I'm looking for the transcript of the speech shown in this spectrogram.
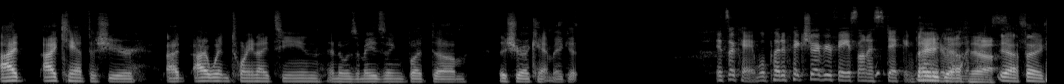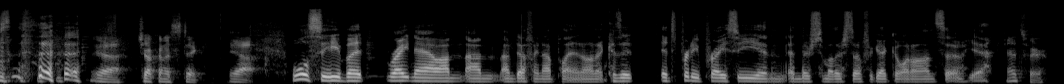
I I can't this year. I I went in 2019 and it was amazing, but um, this year I can't make it. It's okay. We'll put a picture of your face on a stick and There carry you it around go. Yeah. us. Yeah, thanks. Yeah, chuck on a stick. Yeah. we'll see, but right now I'm I'm I'm definitely not planning on it because it it's pretty pricey and and there's some other stuff we got going on. So yeah, That's fair.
